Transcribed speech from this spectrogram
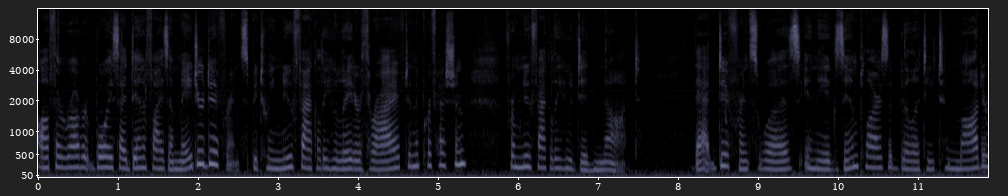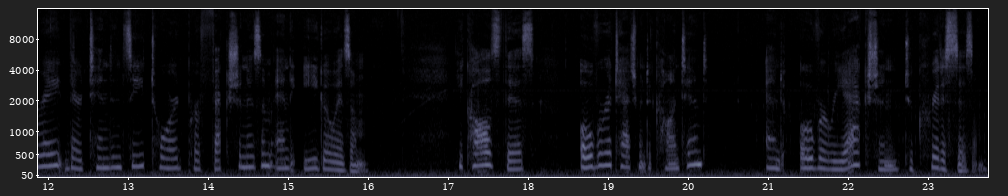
author Robert Boice identifies a major difference between new faculty who later thrived in the profession from new faculty who did not. That difference was in the exemplar's ability to moderate their tendency toward perfectionism and egoism. He calls this over attachment to content and overreaction to criticism.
